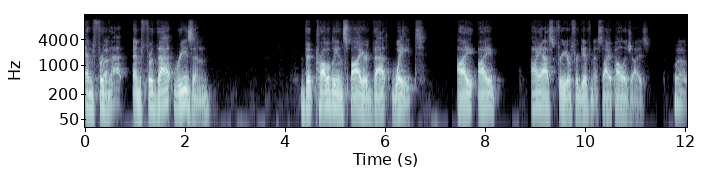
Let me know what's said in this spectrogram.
And for wow. that, and for that reason, that probably inspired that weight i i i ask for your forgiveness. I apologize. Wow.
